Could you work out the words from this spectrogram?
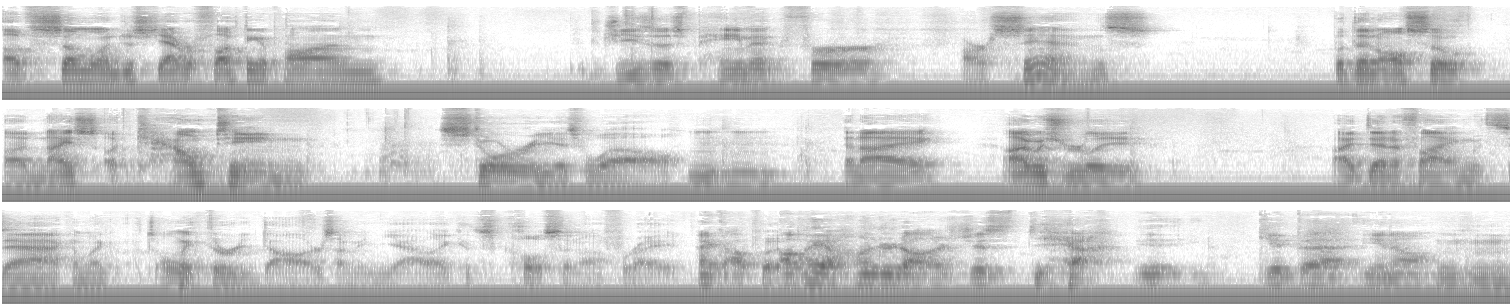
of someone just yeah reflecting upon Jesus' payment for our sins, but then also a nice accounting story as well. Mm-hmm. And I I was really identifying with Zach. I'm like, it's only thirty dollars. I mean, yeah, like it's close enough, right? Like I'll, But- I'll pay a hundred dollars just Yeah. get that, you know. Mm-hmm.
